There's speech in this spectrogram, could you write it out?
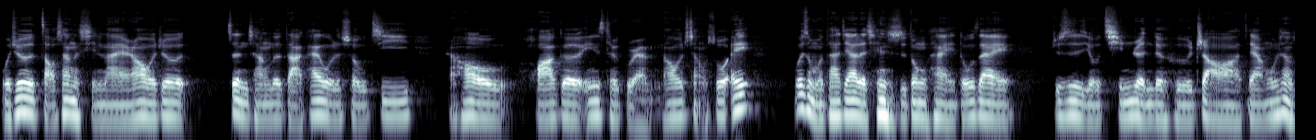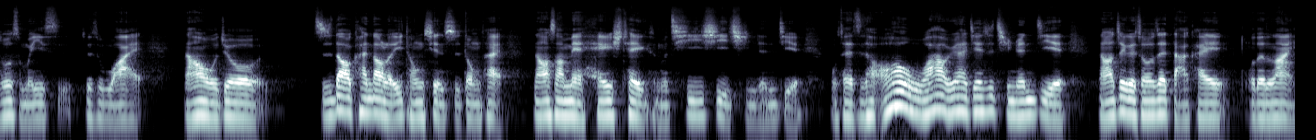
我就早上醒来，然后我就正常的打开我的手机，然后划个 Instagram，然后就想说，哎。为什么大家的现实动态都在就是有情人的合照啊？这样，我想说什么意思？就是 why？然后我就直到看到了一通现实动态，然后上面 hashtag 什么七夕情人节，我才知道哦，哇，原来今天是情人节。然后这个时候再打开我的 line，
